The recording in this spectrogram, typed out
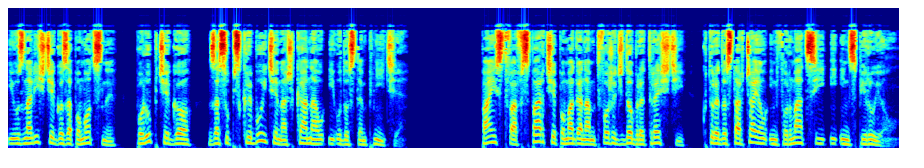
i uznaliście go za pomocny, polubcie go, zasubskrybujcie nasz kanał i udostępnijcie. Państwa wsparcie pomaga nam tworzyć dobre treści, które dostarczają informacji i inspirują.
